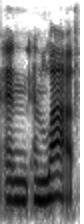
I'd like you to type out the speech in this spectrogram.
and and laugh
